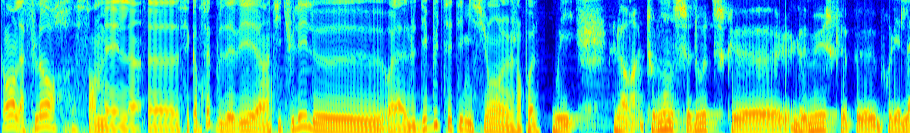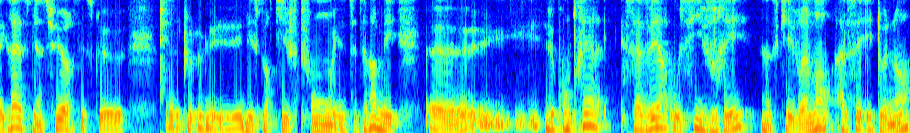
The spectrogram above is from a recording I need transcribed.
quand la flore s'en mêle, euh, c'est comme ça que vous avez intitulé le, voilà, le début de cette émission, euh, Jean-Paul. Oui. Alors, tout le monde se doute que le muscle peut brûler de la graisse, bien sûr. C'est ce que les, sportifs font, etc. Mais euh, le contraire s'avère aussi vrai, hein, ce qui est vraiment assez étonnant.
